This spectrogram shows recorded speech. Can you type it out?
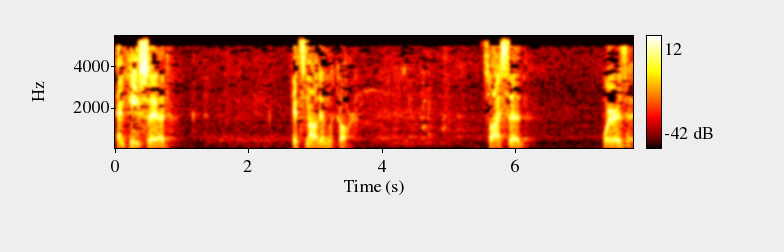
And he said, It's not in the car. So I said, where is it?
